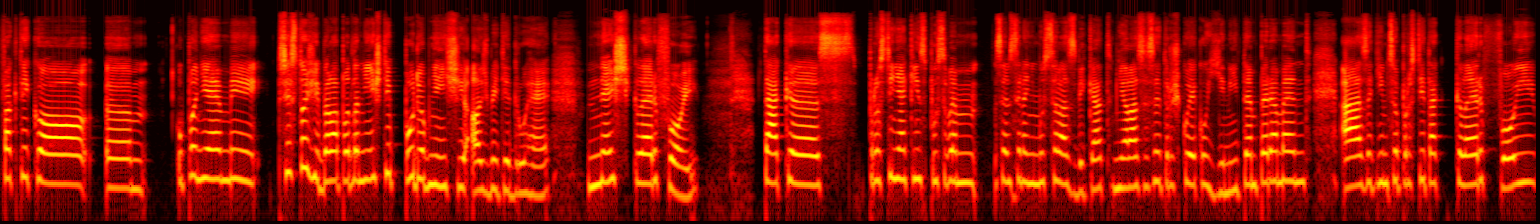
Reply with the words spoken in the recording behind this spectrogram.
fakt jako um, úplně mi, přestože byla podle mě ještě podobnější Alžbětě druhé, než Claire Foy, tak uh, prostě nějakým způsobem jsem se na ní musela zvykat, měla zase trošku jako jiný temperament a zatímco prostě ta Claire Foy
